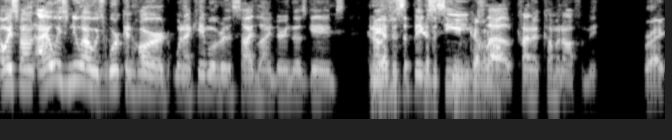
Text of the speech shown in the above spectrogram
I always found I always knew I was working hard when I came over to the sideline during those games, and, I was just a big steam, cloud kind of coming off of me. Right.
